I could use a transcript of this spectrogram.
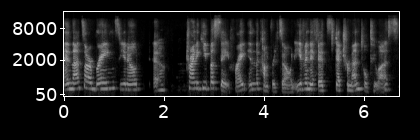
and that's our brains you know trying to keep us safe right in the comfort zone even if it's detrimental to us.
